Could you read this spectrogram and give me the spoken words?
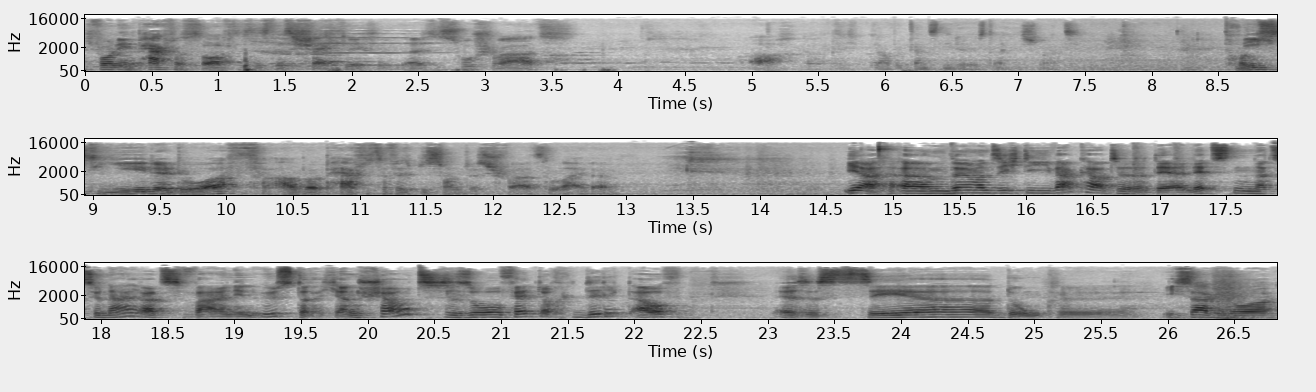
Ich wohne in Perkersdorf. Das ist das Schrecklichste. Das ist so schwarz. Ach Gott. Ich glaube, ganz Niederösterreich ist schwarz. Nicht jeder Dorf, aber Perkersdorf ist besonders schwarz, leider. Ja, ähm, wenn man sich die Wahlkarte der letzten Nationalratswahlen in Österreich anschaut, so fällt doch direkt auf, es ist sehr dunkel. Ich sage nur,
